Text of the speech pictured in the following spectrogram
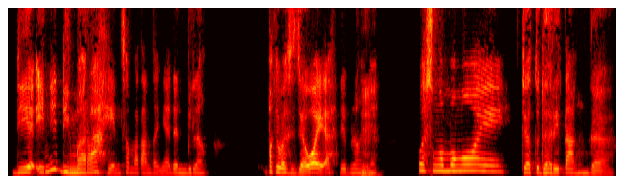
Dia ini dimarahin sama tantenya dan bilang pakai bahasa Jawa ya, dia bilangnya, Mm-mm. "Wes ngomong oe, jatuh dari tangga."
